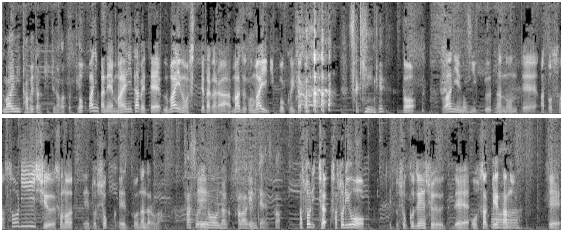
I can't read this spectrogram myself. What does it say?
前に食べたって言ってなかったっけ？そうワニはね、前に食べて、うまいのを知ってたから、まずうまい肉を食いたかった。先にね。と、ワニの肉頼んで、あと、サソリ酒、その、えっ、と、食、えっ、と、なんだろうな。サソリのなんか唐揚げみたいなやつか。サソリ、サソリを、えっと、食前酒でお酒頼んあで、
